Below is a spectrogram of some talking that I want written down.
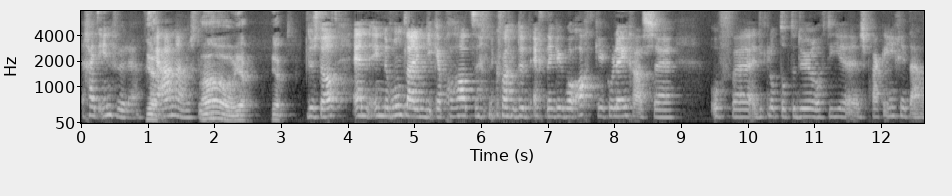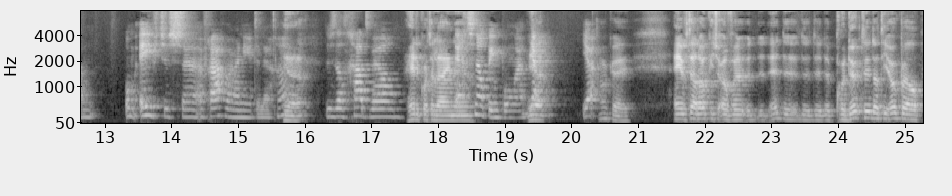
ga je het invullen. Ga Ja. je aannames doen. Oh, ja. Ja. Dus dat. En in de rondleiding die ik heb gehad, kwamen er echt denk ik wel acht keer collega's. eh, of eh, die klopten op de deur of die eh, spraken Ingrid aan. Om eventjes een vraag bij haar neer te leggen. Ja. Dus dat gaat wel Hele korte lijnen. echt snel pingpongen. Ja. Ja. ja. Oké. En je vertelde ook iets over de, de, de, de, de producten, dat die ook wel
